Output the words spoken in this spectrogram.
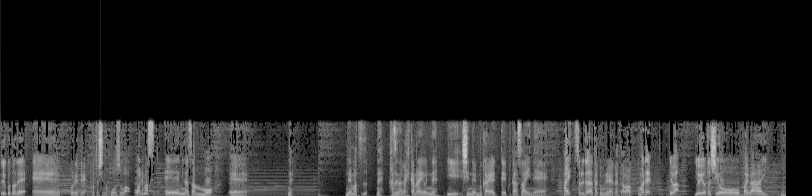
ということで、えー、これで今年の放送は終わります。えー、皆さんも、えー、ね、年末、ね、風邪なんかひかないようにね、いい新年迎えてくださいね。はい。それでは、匠の館はここまで。では、良いお年を。バイバイ。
